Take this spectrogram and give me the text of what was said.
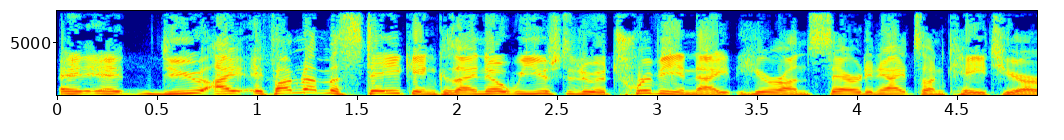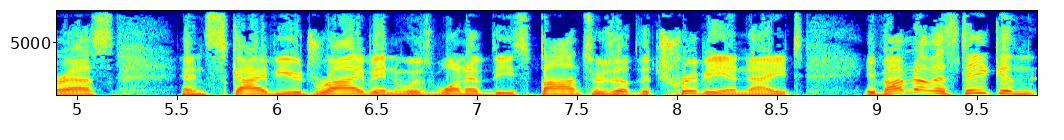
And, and do you? I, if I'm not mistaken, because I know we used to do a trivia night here on Saturday nights on KTRS, and Skyview Drive-In was one of the sponsors of the trivia night. If I'm not mistaken,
